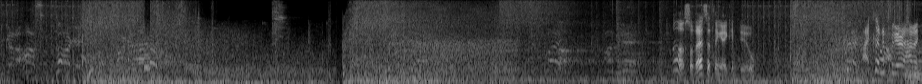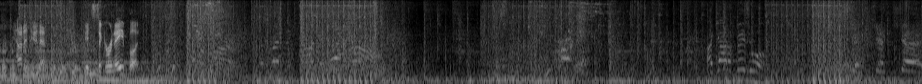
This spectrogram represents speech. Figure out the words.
We got a hostile target! Oh, so that's a thing I can do. I couldn't figure out how to how to do that. It's the grenade button. I got a visual! Shit, shit, shit!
